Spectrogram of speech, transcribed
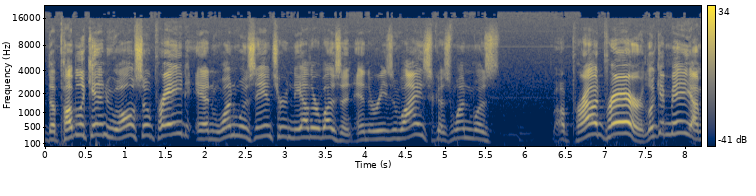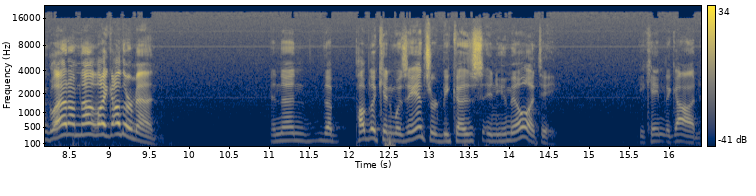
the publican who also prayed, and one was answered and the other wasn't. And the reason why is because one was a proud prayer. Look at me, I'm glad I'm not like other men. And then the publican was answered because in humility he came to God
